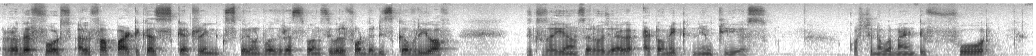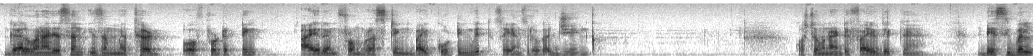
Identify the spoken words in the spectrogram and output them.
Rutherford's alpha particle scattering experiment was responsible for the discovery of इसका सही आंसर हो जाएगा atomic nucleus Question number 94 Galvanization is a method of protecting iron from rusting by coating with, सही आंसर होगा जिंक क्वेश्चन नंबर 95 देखते हैं। Decibel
